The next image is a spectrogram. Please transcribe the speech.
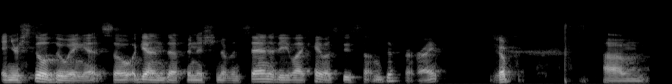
and you're still doing it. So again definition of insanity like hey let's do something different right? Yep. Um,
